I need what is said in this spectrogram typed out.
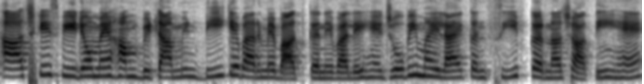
आज के इस वीडियो में हम विटामिन डी के बारे में बात करने वाले हैं, जो भी महिलाएँ कंसीव करना चाहती हैं।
